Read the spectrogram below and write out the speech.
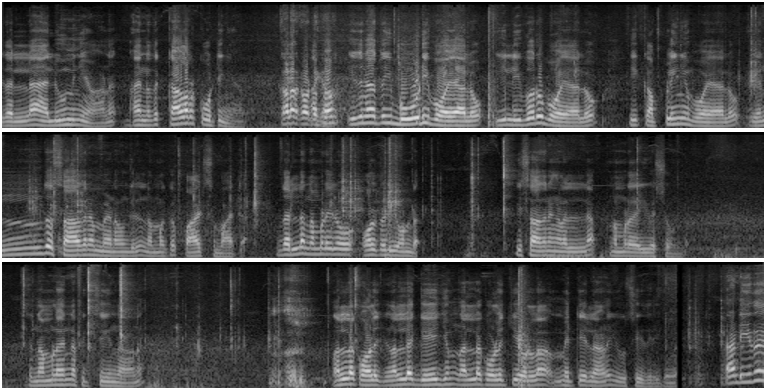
ഇതെല്ലാം അലൂമിനിയം ആണ് അതിനകത്ത് കളർ കോട്ടിംഗ് ആണ് കളർ കോട്ടിംഗ് അപ്പം ഇതിനകത്ത് ഈ ബോഡി പോയാലോ ഈ ലിവർ പോയാലോ ഈ കപ്ലിങ് പോയാലോ എന്ത് സാധനം വേണമെങ്കിലും നമുക്ക് പാർട്സ് മാറ്റാം. ഇതെല്ലാം നമ്മുടെ കയ്യിൽ ഓൾറെഡി ഉണ്ട്. ഈ സാധനങ്ങളെല്ലാം നമ്മുടെ കൈവശമുണ്ട്. ഇത് നമ്മൾ തന്നെ ഫിക്സ് ചെയ്യുന്നതാണ്. നല്ല ക്വാളിറ്റി നല്ല ഗേജും നല്ല ക്വാളിറ്റിയുള്ള മെറ്റീരിയലാണ് യൂസ് ചെയ്തിരിക്കുന്നത്. അതുകൊണ്ട് ഇത്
